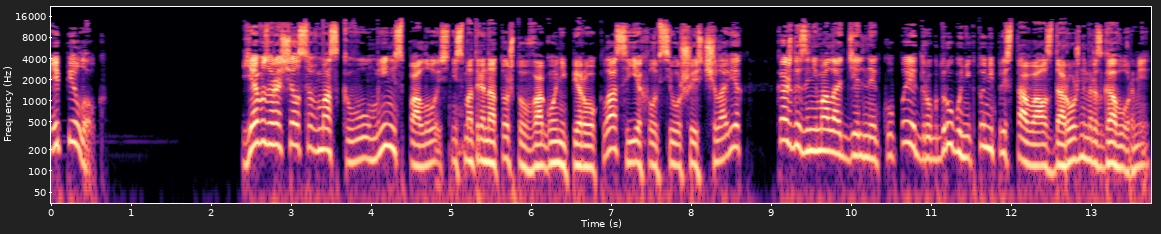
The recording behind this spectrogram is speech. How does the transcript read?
Эпилог. Я возвращался в Москву, мне не спалось, несмотря на то, что в вагоне первого класса ехало всего шесть человек, каждый занимал отдельное купе, и друг другу никто не приставал с дорожными разговорами.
